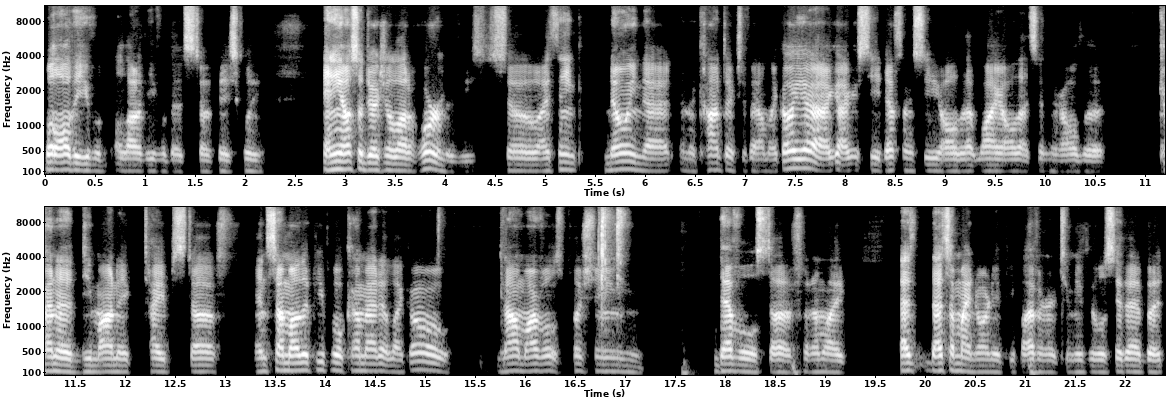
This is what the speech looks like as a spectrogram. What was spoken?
well all the evil a lot of the Evil Dead stuff basically. And he also directed a lot of horror movies. So I think knowing that in the context of that, I'm like, oh yeah, I, I can see definitely see all that why all that's in there, all the kind of demonic type stuff. And some other people come at it like, oh, now Marvel's pushing devil stuff. And I'm like, that's that's a minority of people. I haven't heard too many people say that, but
